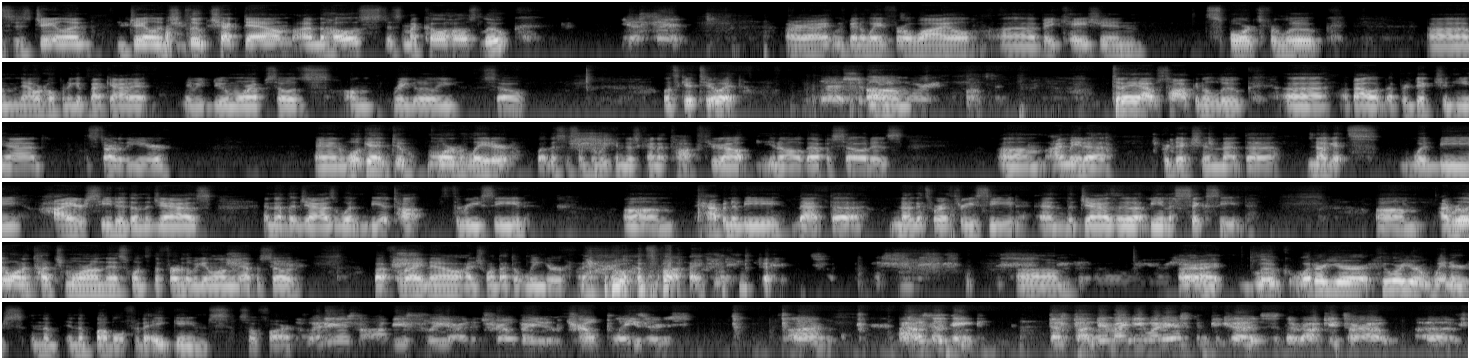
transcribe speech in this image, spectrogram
This is Jalen. Jalen Luke check down. I'm the host. This is my co-host Luke. Yes, sir. All right, we've been away for a while. Uh, vacation, sports for Luke. Um, now we're hoping to get back at it. Maybe do more episodes on regularly. So let's get to it. Yeah, it Um. Today I was talking to Luke uh, about a prediction he had the start of the year. And we'll get into more later, but this is something we can just kind of talk throughout, you know, the episode is um, I made a prediction that the Nuggets would be higher seeded than the Jazz and that the Jazz wouldn't be a top three seed. Um, happened to be that the Nuggets were a three seed and the Jazz ended up being a six seed. Um, I really want to touch more on this once the further we get along in the episode, but for right now, I just want that to linger on everyone's mind. um, oh all right, Luke, what are your who are your winners in the in the bubble for the eight games so far? The winners obviously are the Trailbla- Trailblazers. Um, I also think the Thunder might be winners because the Rockets are out of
